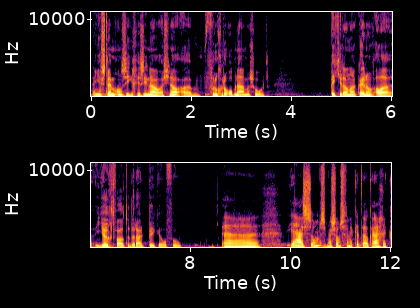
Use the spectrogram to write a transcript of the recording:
En je stem aan zich, is die nou, als je nou eh, vroegere opnames hoort... Pik je dan, eh, kan je nog alle jeugdfouten eruit pikken? Of? Eh, ja, soms. Maar soms vind ik het ook eigenlijk...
